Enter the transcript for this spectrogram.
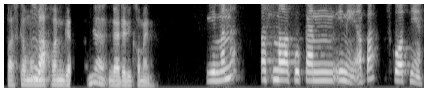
Pas kamu Enggak. melakukan gerakannya nggak ada di komen. Gimana? Pas melakukan ini, apa, squatnya?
